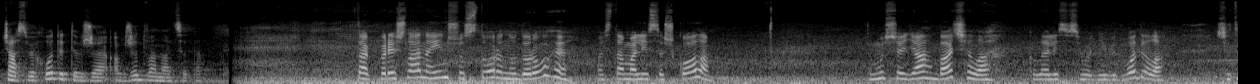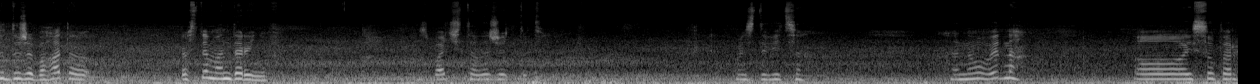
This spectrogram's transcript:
в час виходити вже, а вже 12. Так, перейшла на іншу сторону дороги. Ось там Аліса школа. Тому що я бачила, коли Алісу сьогодні відводила, що тут дуже багато росте мандаринів. Ось бачите, лежить тут. Ось дивіться. Ну, видно? Ой, супер.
